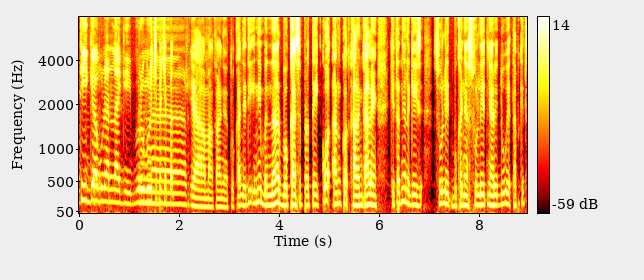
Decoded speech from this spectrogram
tiga bulan lagi buru-buru cepet-cepet. Ya makanya tuh kan. Jadi ini benar bukan seperti quote unquote kaleng-kaleng. Kita ini lagi sulit bukannya sulit nyari duit tapi kita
